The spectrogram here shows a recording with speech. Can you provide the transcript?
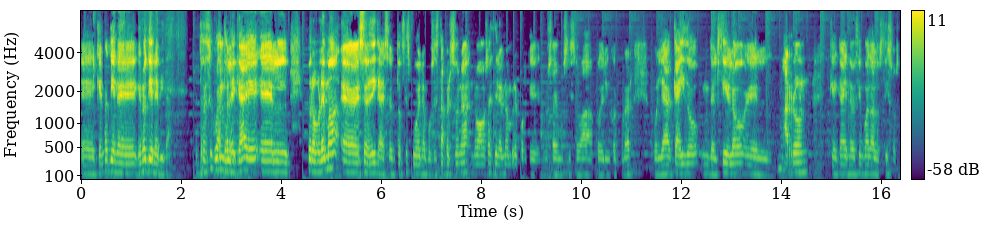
eh, que, no tiene, que no tiene vida. Entonces, cuando le cae el problema, eh, se dedica a eso. Entonces, bueno, pues esta persona, no vamos a decir el nombre porque no sabemos si se va a poder incorporar, pues le ha caído del cielo el marrón que caen de vez en cuando a los CISOs.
